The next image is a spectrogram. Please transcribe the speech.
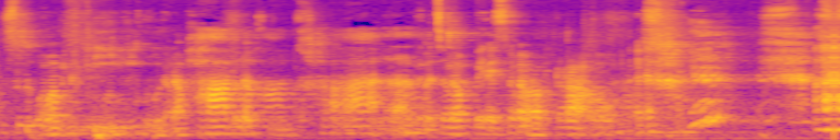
รู้สึกว่ามันดีมีคุณภาพและคุณค่าแล้วมันจะเป็นสำหรับเรานะคะอะ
